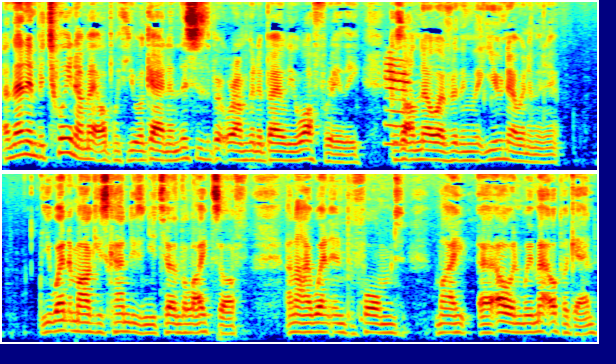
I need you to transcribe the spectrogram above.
And then in between, I met up with you again, and this is the bit where I'm going to bail you off, really, because I'll know everything that you know in a minute. You went to Margie's Candies and you turned the lights off, and I went and performed my. Uh, oh, and we met up again,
